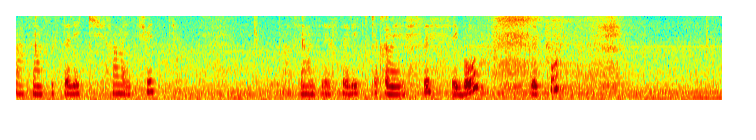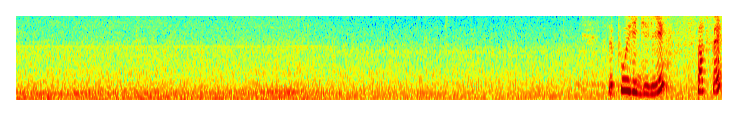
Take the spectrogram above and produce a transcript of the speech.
Tension systolique 128. Tension diastolique 86, c'est beau. Le pouls. Le pouls est régulier, c'est parfait.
